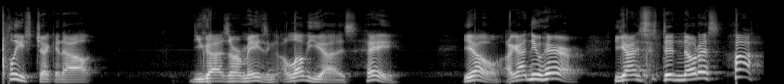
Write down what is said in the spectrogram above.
Please check it out. You guys are amazing. I love you guys. Hey, yo, I got new hair. You guys didn't notice? Ha!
